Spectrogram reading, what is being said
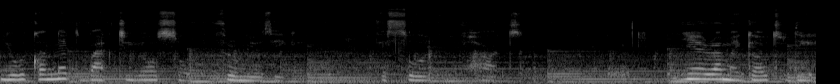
You will connect back to your soul through music, the soul of heart. Nearer, my God, to Thee,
